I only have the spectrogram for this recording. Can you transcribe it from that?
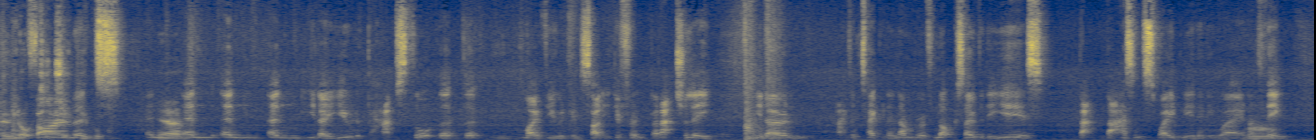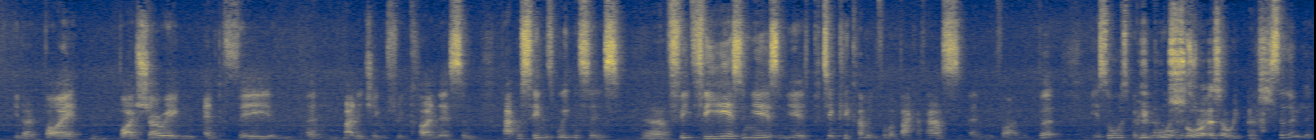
oh, how not to cheat people. environments. And, Yeah. and and and you know you would have perhaps thought that, that my view would have been slightly different, but actually, you know, and having taken a number of knocks over the years, that that hasn't swayed me in any way. And I mm. think you know by by showing empathy and, and managing through kindness, and that was seen as weaknesses Yeah. for, for years and years and years, particularly coming from a back of house environment. But it's always been People saw it as a weakness. absolutely.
